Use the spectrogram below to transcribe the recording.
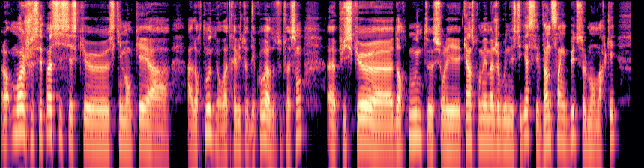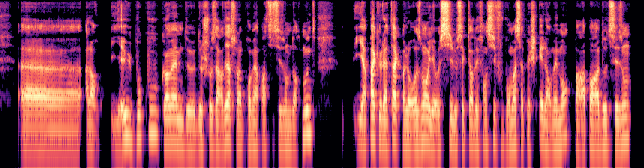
Alors moi, je sais pas si c'est ce que ce qui manquait à, à Dortmund, mais on va très vite le découvrir de toute façon, euh, puisque euh, Dortmund sur les 15 premiers matchs de Bundesliga, c'est 25 buts seulement marqués. Euh, alors, il y a eu beaucoup quand même de, de, choses à redire sur la première partie de saison de Dortmund. Il n'y a pas que l'attaque, malheureusement, il y a aussi le secteur défensif où pour moi ça pêche énormément par rapport à d'autres saisons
